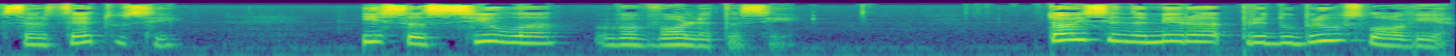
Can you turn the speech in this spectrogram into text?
в сърцето си и с сила във волята си. Той се намира при добри условия,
